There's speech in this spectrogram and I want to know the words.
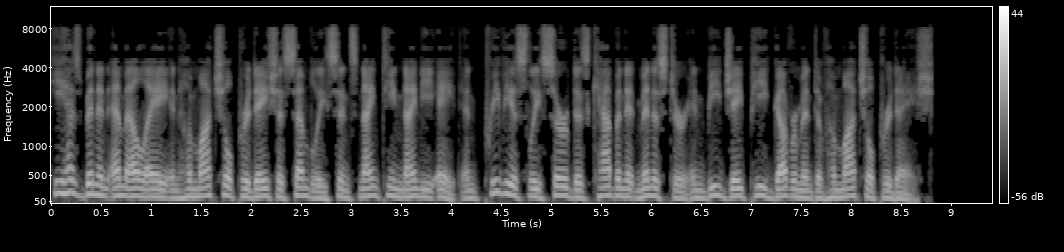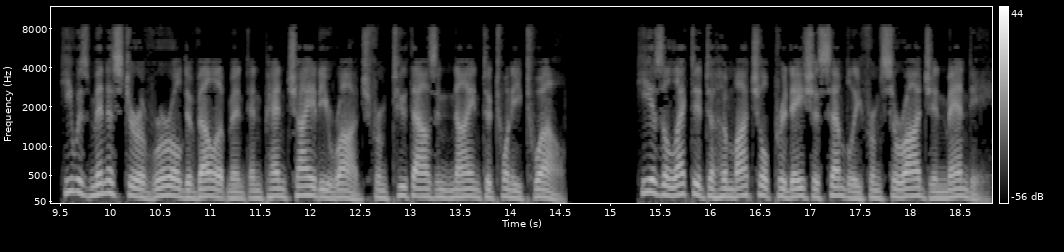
He has been an MLA in Himachal Pradesh Assembly since 1998 and previously served as cabinet minister in BJP government of Himachal Pradesh. He was Minister of Rural Development and Panchayati Raj from 2009 to 2012. He is elected to Himachal Pradesh Assembly from Siraj in Mandi.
